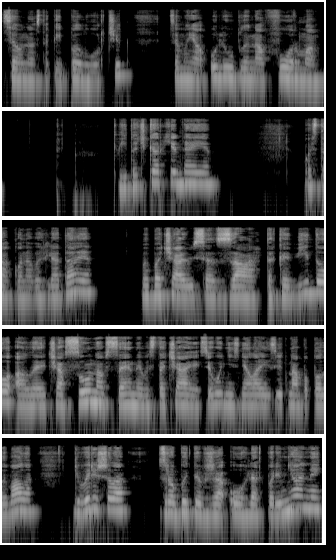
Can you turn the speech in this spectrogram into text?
Це у нас такий пелорчик. Це моя улюблена форма квіточки орхідеї. Ось так вона виглядає. Вибачаюся за таке відео, але часу на все не вистачає. Сьогодні зняла її з вікна, бо поливала, і вирішила зробити вже огляд порівняльний,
